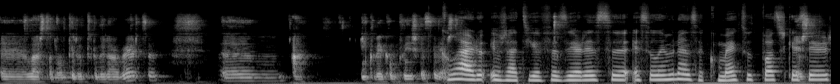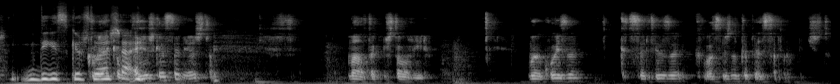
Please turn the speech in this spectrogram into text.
Eh, lá está, não ter a torneira aberta. Ahm, ah, e como é que eu podia esquecer desta? Claro, eu já te ia fazer essa, essa lembrança. Como é que tu te podes esquecer disso que eu estou Como a é que eu achar? podia esquecer desta? Malta que está a ouvir. Uma coisa que de certeza que vocês nunca pensaram nisto.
